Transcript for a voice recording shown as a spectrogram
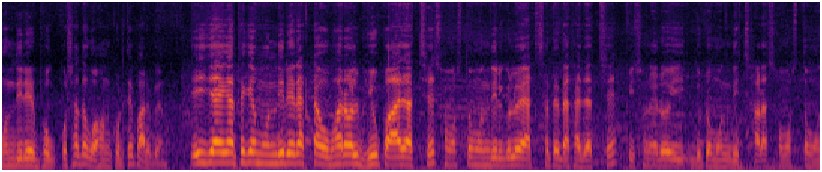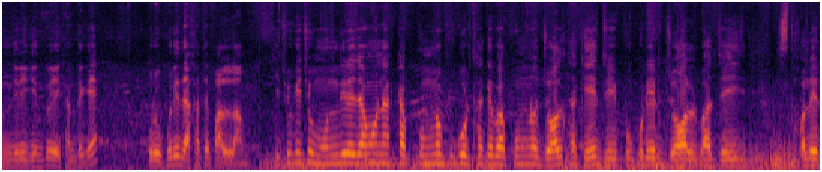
মন্দিরের ভোগ প্রসাদও গ্রহণ করতে পারবেন। এই জায়গা থেকে মন্দিরের একটা ওভারঅল ভিউ পাওয়া যাচ্ছে। সমস্ত মন্দিরগুলো একসাথে দেখা যাচ্ছে। পিছনের ওই দুটো মন্দির ছাড়া সমস্ত মন্দিরই কিন্তু এখান থেকে পুরোপুরি দেখাতে পারলাম। কিছু কিছু মন্দিরে যেমন একটা পূর্ণ পুকুর থাকে বা পূর্ণ জল থাকে, যেই পুকুরের জল বা যেই স্থলের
